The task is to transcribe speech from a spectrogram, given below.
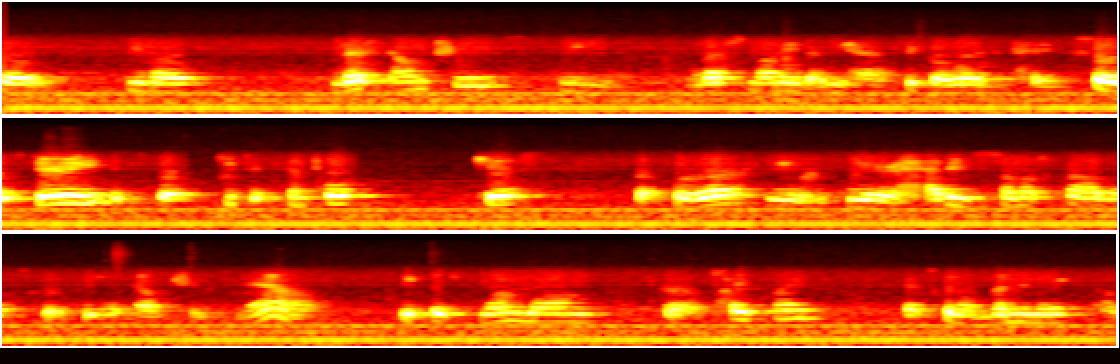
So, you know, less elm trees means less money that we have to go in and pay. So it's very, it's what keep it simple, kiss. But for us, we were we were having so much problems with the elm trees. Now, because one long uh, pipeline, that's going to eliminate a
